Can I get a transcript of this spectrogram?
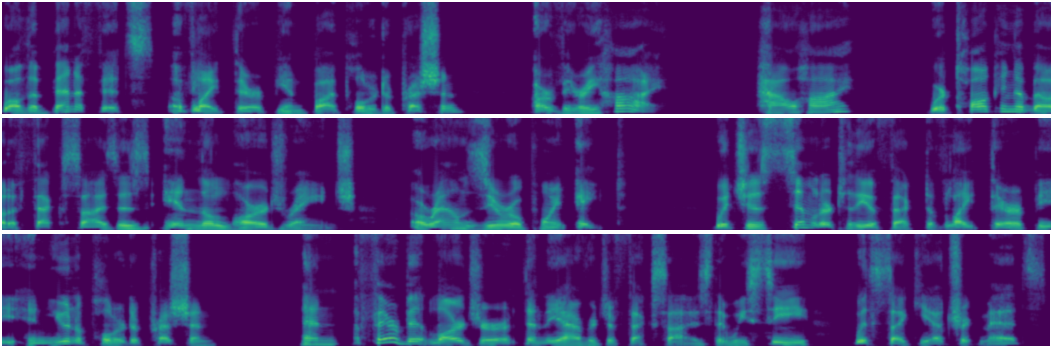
while the benefits of light therapy in bipolar depression are very high. How high? We're talking about effect sizes in the large range, around 0.8, which is similar to the effect of light therapy in unipolar depression and a fair bit larger than the average effect size that we see with psychiatric meds.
